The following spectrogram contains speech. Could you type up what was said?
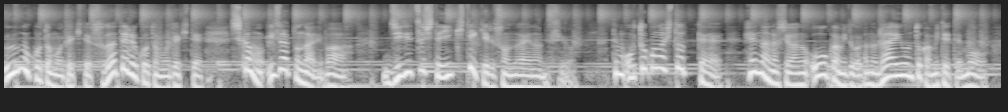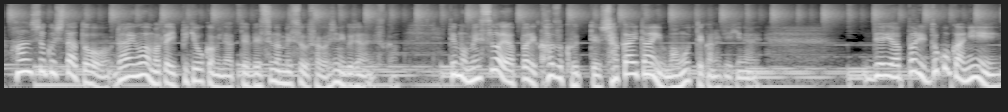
産むこともできて育てることもできてしかもいざとなれば自立して生きていける存在なんですよ。でも男の人って変な話あの狼とかあのライオンとか見てても繁殖した後ライオンはまた一匹狼になって別のメスを探しに行くじゃないですか。でもメスはやっぱり家族っていう社会単位を守っていかなきゃいけない。でやっぱりどこかに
